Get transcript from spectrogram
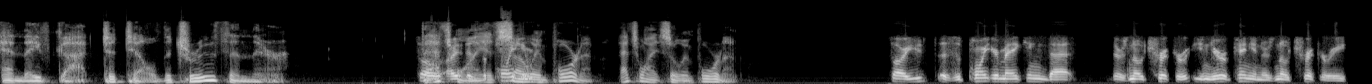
And they've got to tell the truth in there. So That's uh, why it's so important. That's why it's so important. So are you is the point you're making that there's no trickery in your opinion there's no trickery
